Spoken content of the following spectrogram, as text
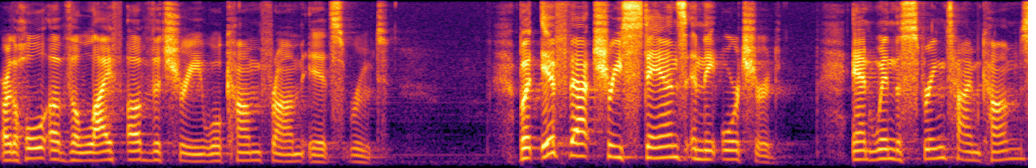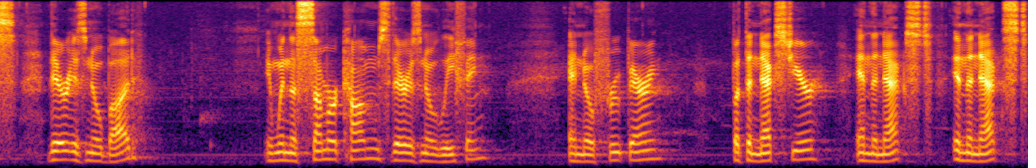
or the whole of the life of the tree, will come from its root. But if that tree stands in the orchard, and when the springtime comes, there is no bud, and when the summer comes, there is no leafing and no fruit bearing, but the next year, in the next, in the next,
